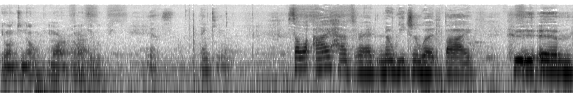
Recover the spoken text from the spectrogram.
you want to know more about the book. Yes, thank you. So I have read Norwegian Wood by who um,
